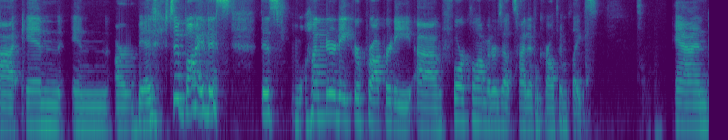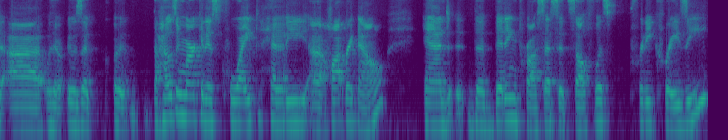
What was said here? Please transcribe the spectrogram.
uh, in in our bid to buy this this 100 acre property uh, four kilometers outside of Carleton Place. And uh, it was a, a, the housing market is quite heavy, uh, hot right now, and the bidding process itself was pretty crazy.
